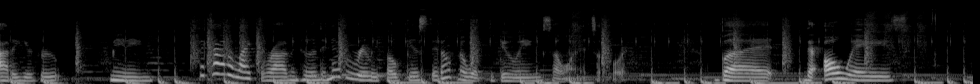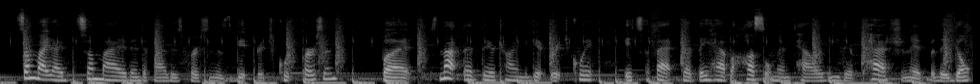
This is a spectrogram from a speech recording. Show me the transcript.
out of your group? Meaning, they're kind of like the Robin Hood. They never really focus. They don't know what they're doing, so on and so forth. But they're always some might some might identify this person as a get rich quick person, but it's not that they're trying to get rich quick. It's the fact that they have a hustle mentality. They're passionate, but they don't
